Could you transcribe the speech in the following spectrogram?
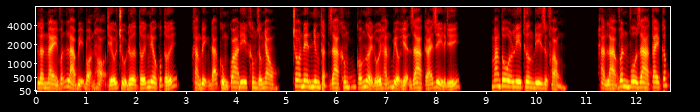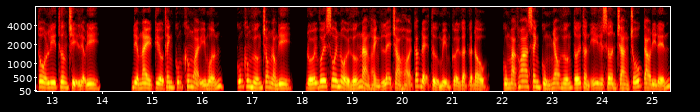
lần này vẫn là bị bọn họ thiếu chủ đưa tới Nghiêu Quốc tới, khẳng định đã cùng qua đi không giống nhau, cho nên nhưng thật ra không có người đối hắn biểu hiện ra cái gì để ý. Mang tô ly thương đi dược phòng. Hẳn là vân vô ra tay cấp tô ly thương trị liệu đi. Điểm này Kiều Thanh cũng không ngoài ý muốn, cũng không hướng trong lòng đi, đối với sôi nổi hướng nàng hành lễ chào hỏi các đệ tử mỉm cười gật gật đầu, cùng Mạc Hoa Xanh cùng nhau hướng tới thần Y Sơn Trang chỗ cao đi đến.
